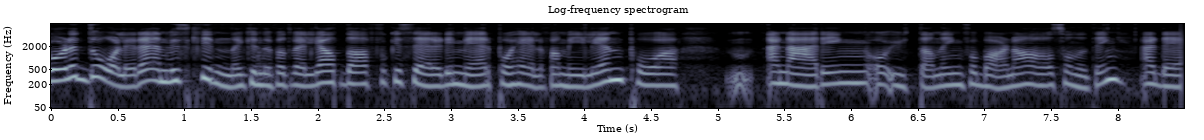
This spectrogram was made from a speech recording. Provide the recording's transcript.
går det dårligere enn hvis kvinnene kunne fått velge. At da fokuserer de mer på hele familien, på mm, ernæring og utdanning for barna og sånne ting. Er det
